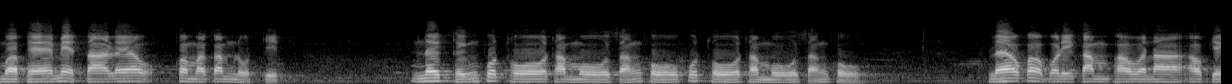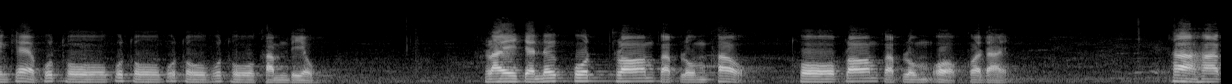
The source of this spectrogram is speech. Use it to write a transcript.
เมื่อแผ่เมตตาแล้วก็มากำหนดจิต นึกถึงพุทโธธรรมโมสังโฆพุทโธธรรมโมสังโฆ แล้วก็บริกรรมภาวนาเอาเพียงแค่พุทโธ พุทโธ พุทโธ พุทโธคำเดียว ใครจะนึกพุทพร้อมกับลมเข้า โธพร้อมกับลมออกก็ได้ ถ้าหาก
